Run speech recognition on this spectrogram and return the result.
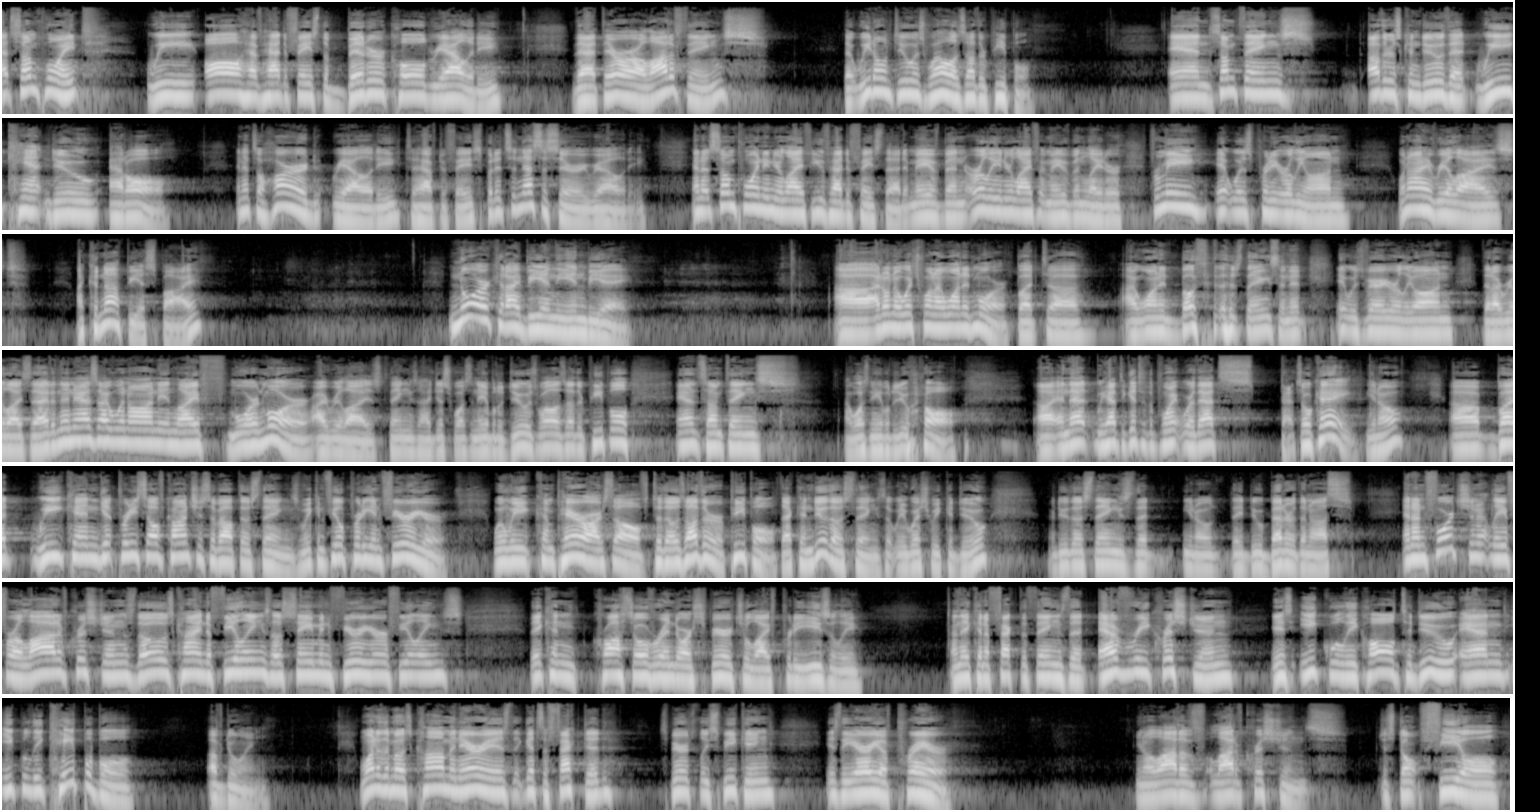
At some point, we all have had to face the bitter, cold reality that there are a lot of things that we don't do as well as other people. And some things others can do that we can't do at all. And it's a hard reality to have to face, but it's a necessary reality. And at some point in your life, you've had to face that. It may have been early in your life, it may have been later. For me, it was pretty early on when I realized I could not be a spy, nor could I be in the NBA. Uh, I don't know which one I wanted more, but uh, I wanted both of those things, and it, it was very early on that I realized that. And then as I went on in life, more and more, I realized things I just wasn't able to do as well as other people, and some things I wasn't able to do at all. Uh, and that we have to get to the point where that's, that's okay, you know? Uh, but we can get pretty self conscious about those things. We can feel pretty inferior when we compare ourselves to those other people that can do those things that we wish we could do or do those things that, you know, they do better than us. And unfortunately, for a lot of Christians, those kind of feelings, those same inferior feelings, they can cross over into our spiritual life pretty easily. And they can affect the things that every Christian is equally called to do and equally capable of doing. One of the most common areas that gets affected, spiritually speaking, is the area of prayer. You know, a lot of, a lot of Christians just don't feel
